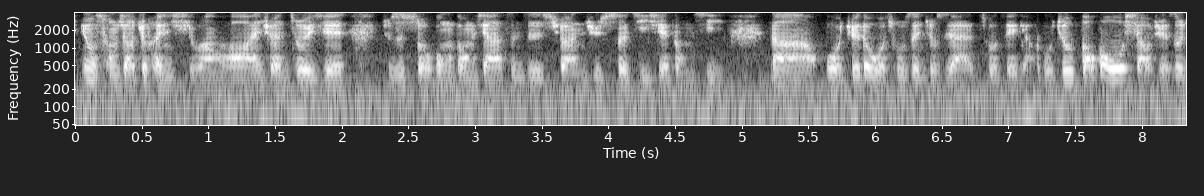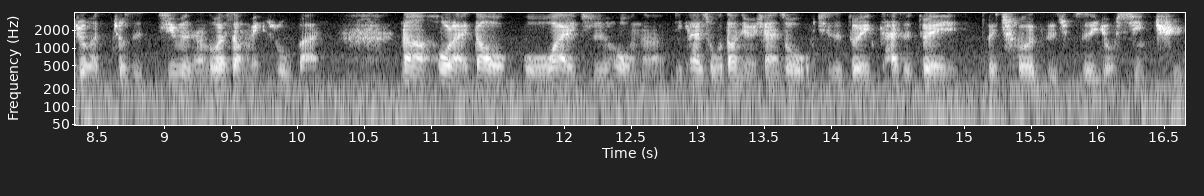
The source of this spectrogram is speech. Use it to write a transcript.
因为我从小就很喜欢画，很喜欢做一些就是手工东西啊，甚至喜欢去设计一些东西。那我觉得我出生就是来做这条路，就包括我小学的时候就很就是基本上都在上美术班。那后来到国外之后呢？一开始我到纽西兰的时候，我其实对开始对对车子就是有兴趣。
